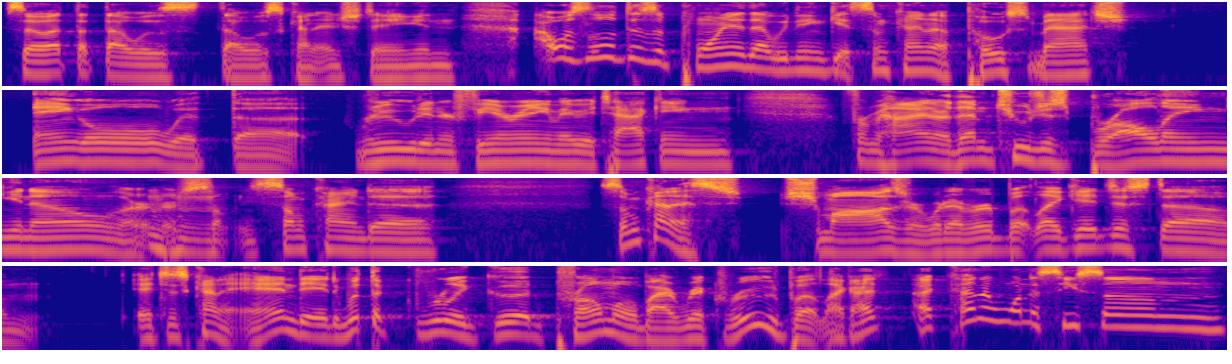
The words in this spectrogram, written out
So I thought that was that was kind of interesting, and I was a little disappointed that we didn't get some kind of post match angle with uh, Rude interfering, maybe attacking from behind, or them two just brawling, you know, or, or some some kind of some kind of schmaz or whatever. But like it just um, it just kind of ended with a really good promo by Rick Rude. But like I I kind of want to see some.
